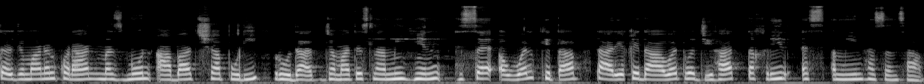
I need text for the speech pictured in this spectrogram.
ترجمان القرآن مضمون آباد شاہ پوری رودات جماعت اسلامی ہند حصہ اول، کتاب تاریخ دعوت و جہاد تقریر ایس امین حسن صاحب۔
